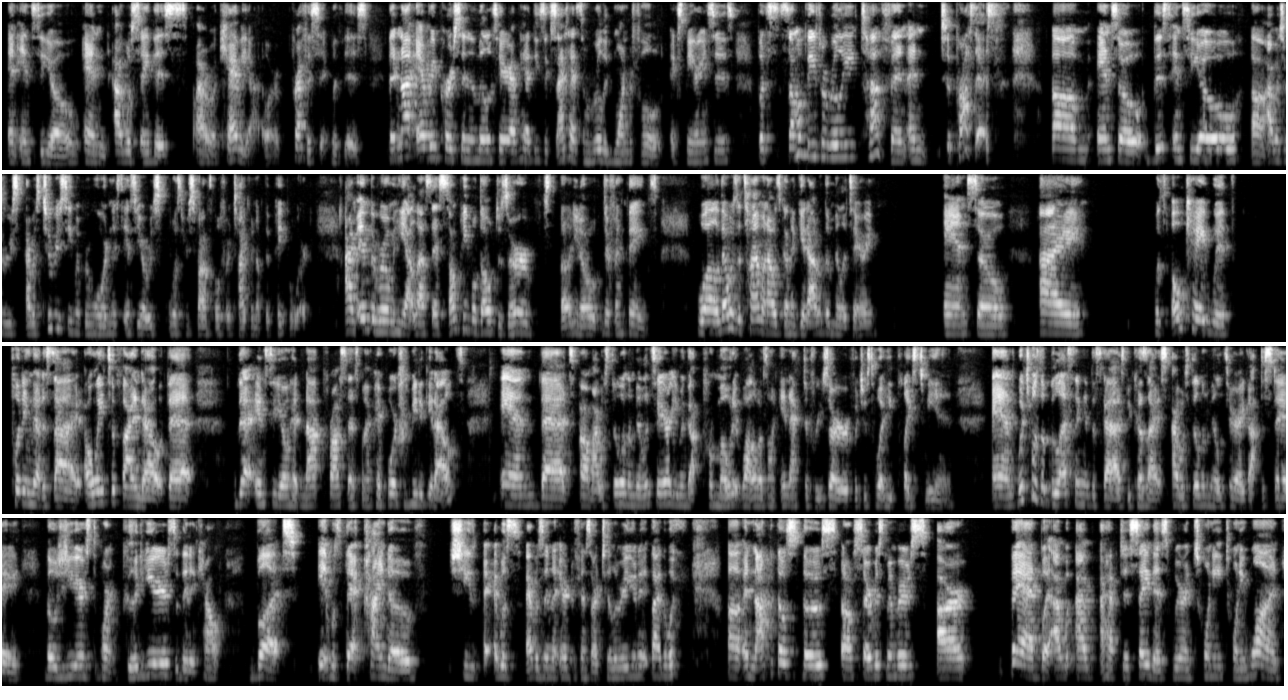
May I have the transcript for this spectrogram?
an NCO, and I will say this or a caveat or preface it with this that not every person in the military I've had these I've had some really wonderful experiences, but some of these were really tough and and to process. Um, and so this NCO, uh, I was re- I was to receive a reward, and this NCO res- was responsible for typing up the paperwork. I'm in the room, and he out loud says, "Some people don't deserve, uh, you know, different things." Well, there was a time when I was going to get out of the military, and so I was okay with putting that aside, only to find out that that NCO had not processed my paperwork for me to get out, and that um, I was still in the military. I even got promoted while I was on inactive reserve, which is what he placed me in, and which was a blessing in disguise because I I was still in the military. I got to stay. Those years weren't good years, so they didn't count, but it was that kind of she I was I was in the air defense artillery unit by the way uh, and not that those those uh, service members are bad, but I, w- I, I have to say this: we're in 2021,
